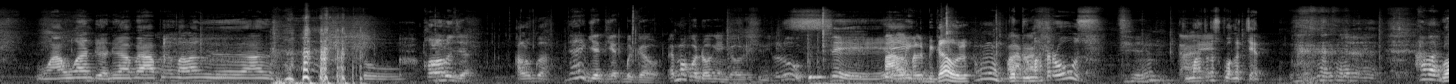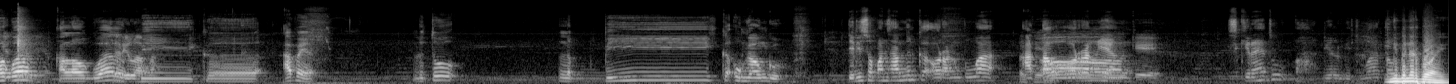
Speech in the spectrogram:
ngawan dan apa-apa malah tuh Kalau lu aja, kalau gua nah giat-giat bergaul. Emang gua doang yang gaul di sini. Lu sih Paling lebih gaul. gua di rumah terus Hmm, rumah terus gua ngechat apa? gua gua kalau gua Dari lu apa? lebih ke apa ya lu tuh lebih ke unggah-ungguh jadi sopan santun ke orang tua atau Oh, orang yang Oke. sekiranya tuh ah dia lebih tua atau Ini bener boy.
